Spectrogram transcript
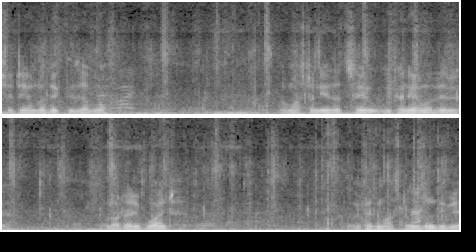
সেটাই আমরা দেখতে যাব। তো মাছটা নিয়ে যাচ্ছে, ওইখানে আমাদের লটারি পয়েন্ট ওইখানে মাছটা ওজন দিবে।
